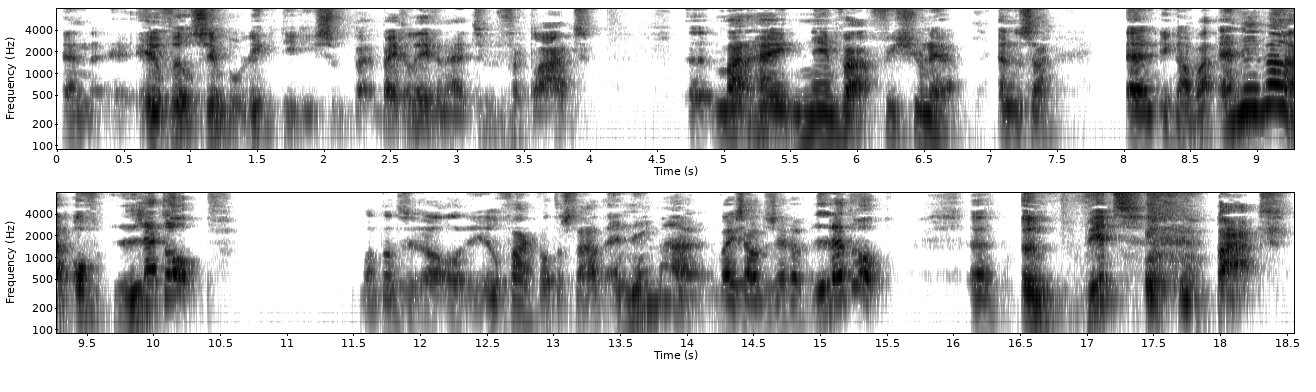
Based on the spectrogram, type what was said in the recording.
En heel veel symboliek, die hij bij gelegenheid verklaart. Uh, maar hij neemt waar, visionair. En, En ik nam waar. En neem waar. Of let op. Want dat is al heel vaak wat er staat. En neem maar. Wij zouden zeggen, let op. Uh, een wit paard.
